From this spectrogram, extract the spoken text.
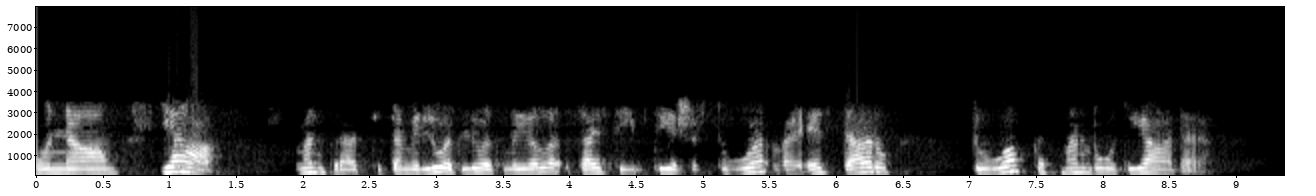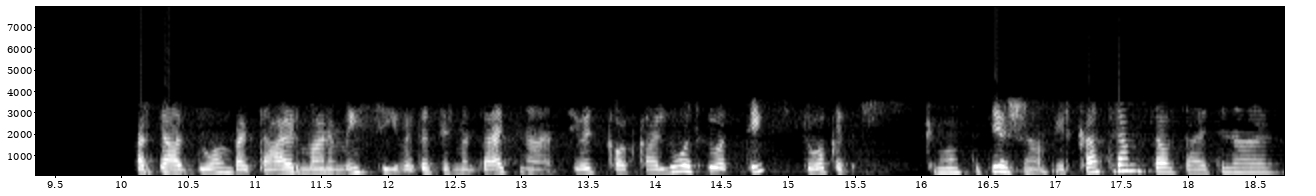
Un, um, jā, manuprāt, tam ir ļoti, ļoti liela saistība tieši ar to, vai es daru to, kas man būtu jādara. Ar tādu domu, vai tā ir mana misija, vai tas ir mans aicinājums, jo es kaut kā ļoti, ļoti ticu to, ka, ka mums patiešām ir katram savs aicinājums,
